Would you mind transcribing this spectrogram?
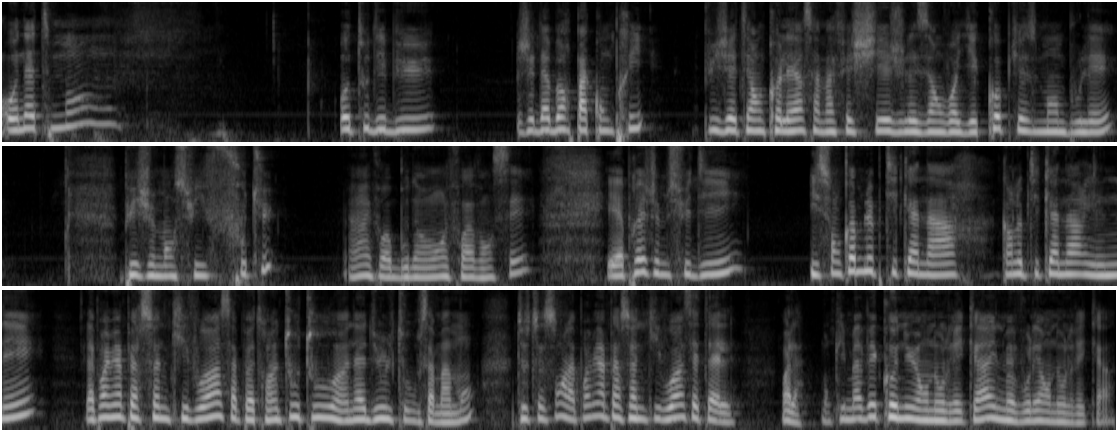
honnêtement, au tout début, j'ai d'abord pas compris, puis j'étais en colère, ça m'a fait chier, je les ai envoyés copieusement bouler, puis je m'en suis foutu. Hein, il faut, au bout d'un moment, il faut avancer. Et après, je me suis dit, ils sont comme le petit canard. Quand le petit canard, il naît, la première personne qui voit, ça peut être un toutou, un adulte ou sa maman. De toute façon, la première personne qui voit, c'est elle. Voilà. Donc, il m'avait connu en Ulrika, il me voulait en Ulrika.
